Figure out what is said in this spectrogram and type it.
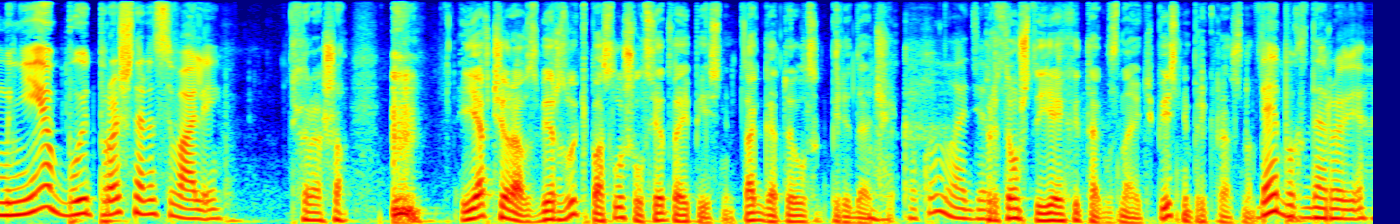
мне будет проще, наверное, с Валей. Хорошо. Я вчера в Сберзвуке послушал все твои песни. Так готовился к передаче. Ой, какой молодец. При том, что я их и так знаю, эти песни прекрасно. Дай бог здоровья.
